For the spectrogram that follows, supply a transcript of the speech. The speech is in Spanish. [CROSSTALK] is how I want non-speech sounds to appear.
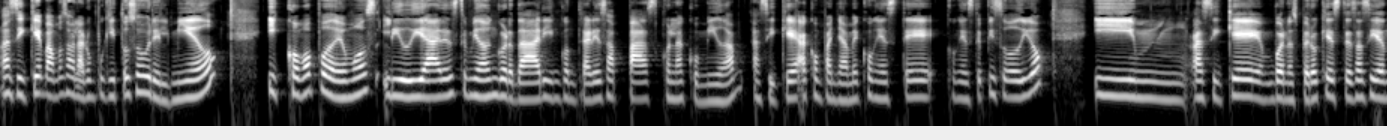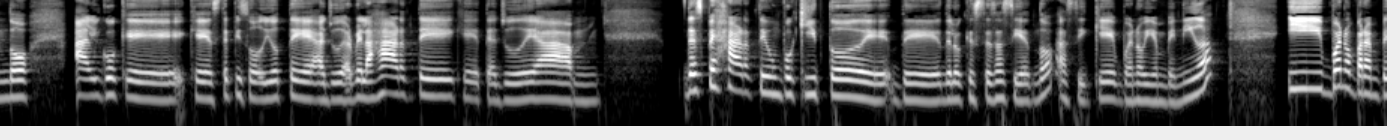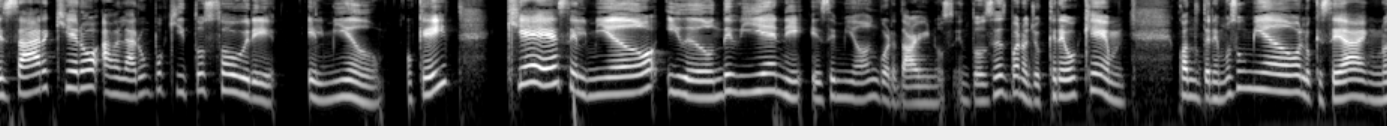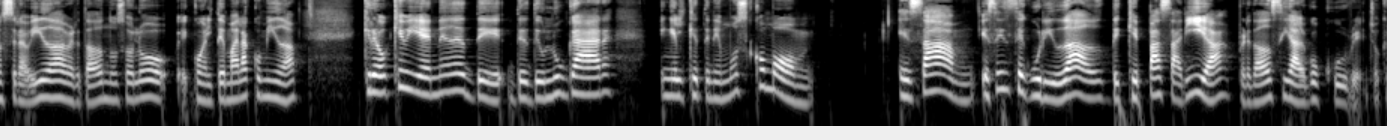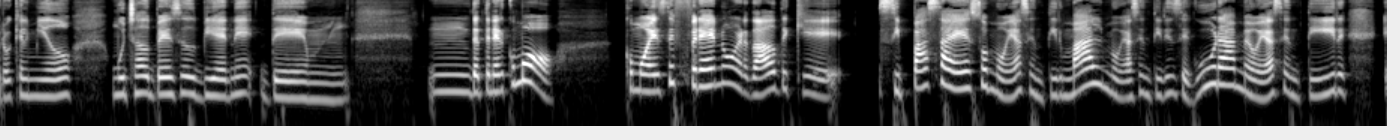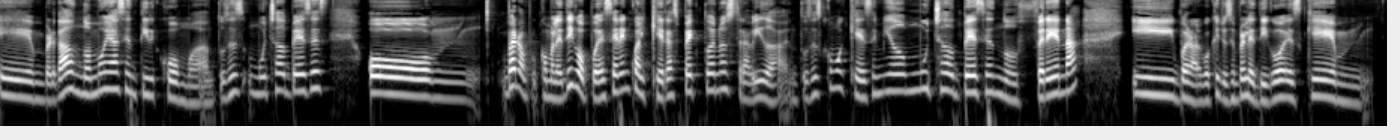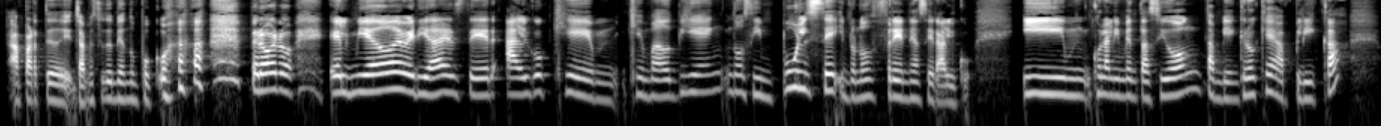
Así que vamos a hablar un poquito sobre el miedo y cómo podemos lidiar este miedo a engordar y encontrar esa paz con la comida. Así que acompáñame con este, con este episodio. Y mm, así que, bueno, espero que estés haciendo algo que, que este episodio te ayude a relajarte, que te ayude a mm, despejarte un poquito de, de, de lo que estés haciendo. Así que, bueno, bienvenida. Y bueno, para empezar, quiero hablar un poquito sobre el miedo, ¿ok? ¿Qué es el miedo y de dónde viene ese miedo a engordarnos? Entonces, bueno, yo creo que cuando tenemos un miedo, lo que sea en nuestra vida, ¿verdad? No solo eh, con el tema de la comida, creo que viene desde, desde un lugar en el que tenemos como esa, esa inseguridad de qué pasaría, ¿verdad? Si algo ocurre. Yo creo que el miedo muchas veces viene de, mm, mm, de tener como, como ese freno, ¿verdad? De que si pasa eso, me voy a sentir mal, me voy a sentir insegura, me voy a sentir, eh, ¿verdad? No me voy a sentir cómoda. Entonces, muchas veces, o, mm, bueno, como les digo, puede ser en cualquier aspecto de nuestra vida. Entonces, como que ese miedo muchas veces nos frena. Y bueno, algo que yo siempre les digo es que mm, aparte de, ya me estoy desviando un poco, [LAUGHS] pero bueno, el miedo debería de ser algo que, que, más bien nos impulse y no nos frene a hacer algo. Y mm, con la alimentación también creo que aplica.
